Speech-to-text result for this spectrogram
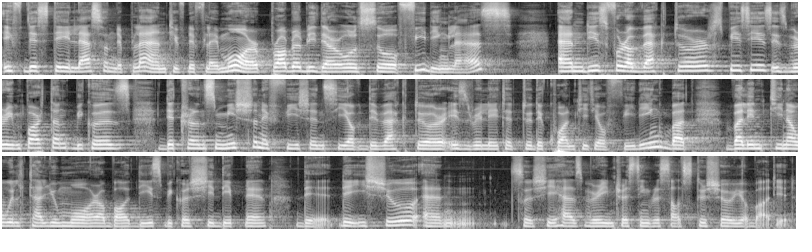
if they stay less on the plant, if they fly more, probably they're also feeding less. And this for a vector species is very important because the transmission efficiency of the vector is related to the quantity of feeding. But Valentina will tell you more about this because she deepened the, the issue and so she has very interesting results to show you about it.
